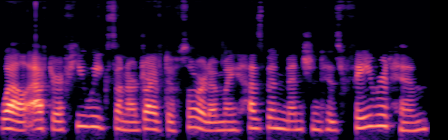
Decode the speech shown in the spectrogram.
Well, after a few weeks on our drive to Florida, my husband mentioned his favorite hymn,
